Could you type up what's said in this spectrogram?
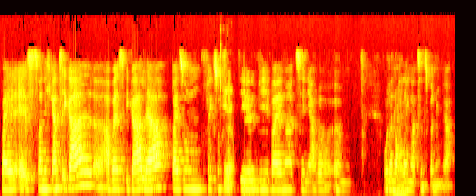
Weil er ist zwar nicht ganz egal, äh, aber er ist egaler bei so einem Fix- und Flip-Deal ja. wie bei einer zehn Jahre ähm, oder noch genau. länger Zinsbindung, ja.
